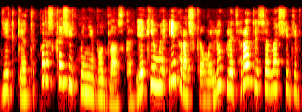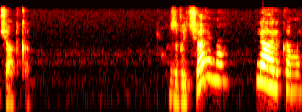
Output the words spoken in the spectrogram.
Дітки, а тепер скажіть мені, будь ласка, якими іграшками люблять гратися наші дівчатка? Звичайно, ляльками.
